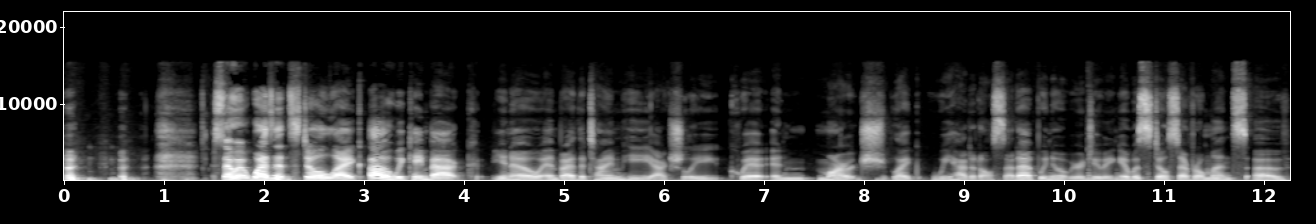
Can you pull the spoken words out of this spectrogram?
so it wasn't still like oh we came back you know and by the time he actually quit in march like we had it all set up we knew what we were doing. It was still several months of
